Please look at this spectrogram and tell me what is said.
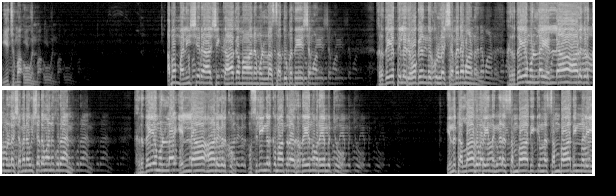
യജ്മഊൻ. അപ്പൊ മനുഷ്യരാശിക്കാകമാനമുള്ള സതുപദേശമാണ്. ഹൃദയത്തിലെ രോഗങ്ങൾക്കുള്ള ശമനമാണ്. ഹൃദയമുള്ള എല്ലാ ആളുകൾക്കുമുള്ള ശമന ഔഷധമാണ് ഖുർആൻ. ഹൃദയമുള്ള എല്ലാ ആളുകൾക്കും മുസ്ലിങ്ങൾക്ക് മാത്രമേ ഹൃദയം എന്ന് പറയാൻ പറ്റൂ. എന്നിട്ട് അള്ളാഹു പറയും നിങ്ങളെ സമ്പാദിക്കുന്ന സമ്പാദ്യങ്ങളിൽ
